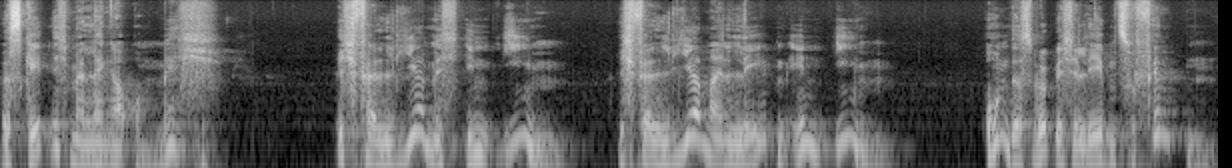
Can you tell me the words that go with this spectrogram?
Es geht nicht mehr länger um mich. Ich verliere mich in ihm. Ich verliere mein Leben in ihm, um das wirkliche Leben zu finden.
